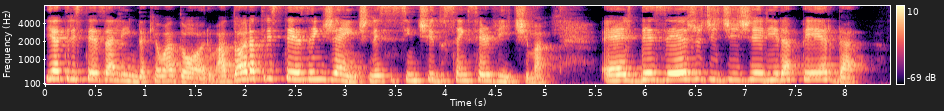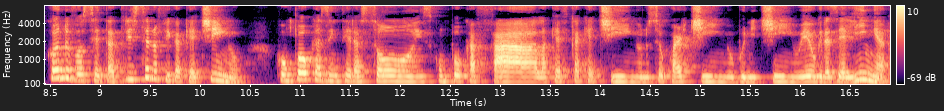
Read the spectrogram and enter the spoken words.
E a tristeza linda, que eu adoro. Adoro a tristeza em gente, nesse sentido, sem ser vítima. É desejo de digerir a perda. Quando você tá triste, você não fica quietinho? Com poucas interações, com pouca fala, quer ficar quietinho no seu quartinho, bonitinho, eu, Grazelinha,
